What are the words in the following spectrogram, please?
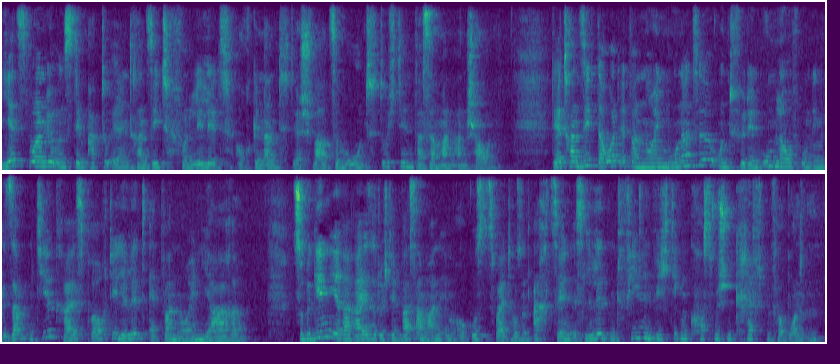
Jetzt wollen wir uns dem aktuellen Transit von Lilith, auch genannt der schwarze Mond, durch den Wassermann anschauen. Der Transit dauert etwa neun Monate und für den Umlauf um den gesamten Tierkreis braucht die Lilith etwa neun Jahre. Zu Beginn ihrer Reise durch den Wassermann im August 2018 ist Lilith mit vielen wichtigen kosmischen Kräften verbunden.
